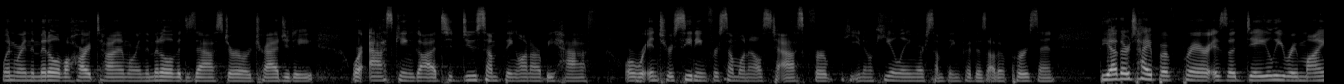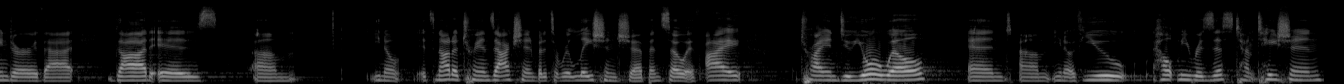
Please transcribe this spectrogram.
when we're in the middle of a hard time or in the middle of a disaster or tragedy, we're asking God to do something on our behalf, or we're interceding for someone else to ask for you know healing or something for this other person. The other type of prayer is a daily reminder that God is, um, you know, it's not a transaction, but it's a relationship. And so if I try and do your will, and, um, you know, if you help me resist temptation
